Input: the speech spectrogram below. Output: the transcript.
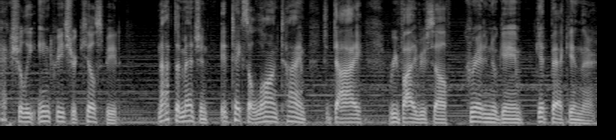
actually increase your kill speed. Not to mention, it takes a long time to die, revive yourself, create a new game, get back in there.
